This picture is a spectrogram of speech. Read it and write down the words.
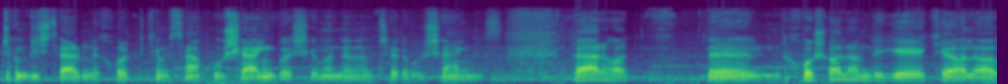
چون بیشتر می‌خورد که مثلا هوشنگ باشه. من چرا هوشنگ نیست. به هر حال خوشحالم دیگه که حالا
